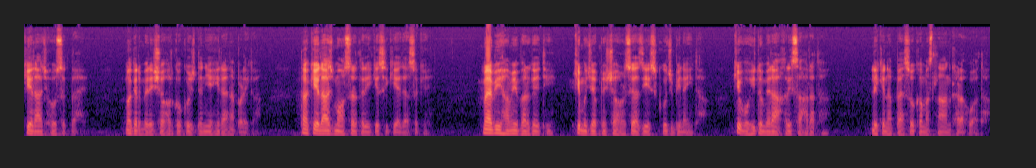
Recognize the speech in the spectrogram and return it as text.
कि इलाज हो सकता है, मगर मेरे शोहर को कुछ दिन यहीं रहना पड़ेगा, ताकि इलाज मौसर तरीके से किया जा सके। मैं भी हामी भर गई थी कि मुझे अपने शोहर से अज़ीज़ कुछ भी नहीं था, कि वही तो मेरा आखिरी सहारा था। लेकिन अब पैसों का मसला आन खड़ा हुआ था।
